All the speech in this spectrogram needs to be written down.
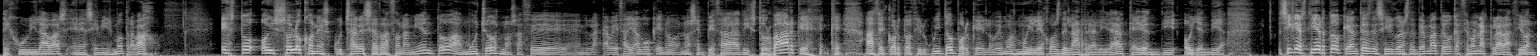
te jubilabas en ese mismo trabajo. Esto hoy solo con escuchar ese razonamiento a muchos nos hace en la cabeza y algo que no, nos empieza a disturbar, que, hace cortocircuito porque lo vemos muy lejos de la realidad que hay hoy en día. Sí que es cierto que antes de seguir con este tema tengo que hacer una aclaración.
